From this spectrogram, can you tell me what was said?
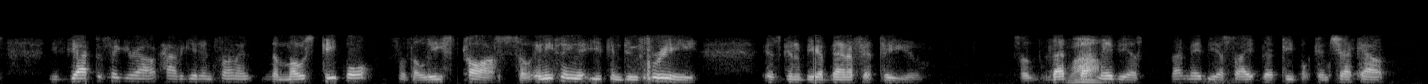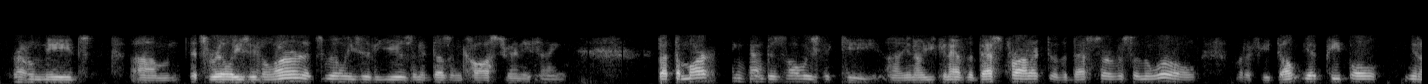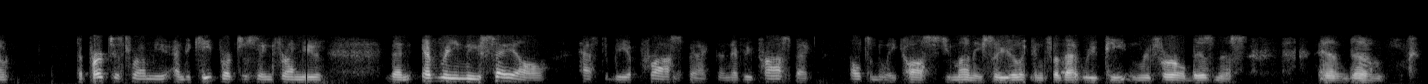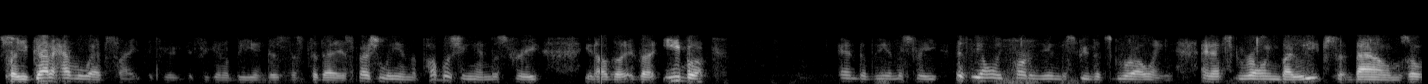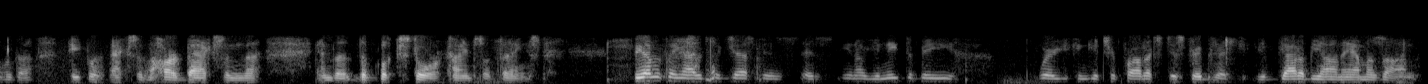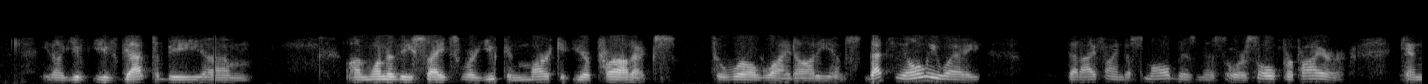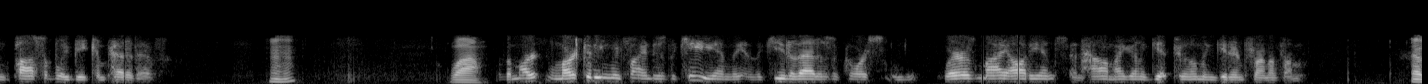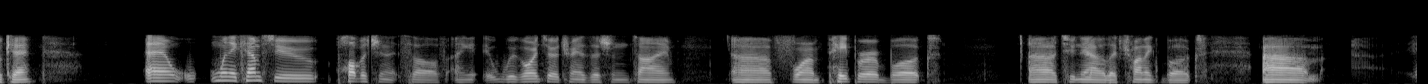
You've got to figure out how to get in front of the most people for the least cost. So anything that you can do free is going to be a benefit to you. So that wow. that may be a that may be a site that people can check out their own needs. Um, it's real easy to learn, it's real easy to use, and it doesn't cost you anything. But the marketing end is always the key. Uh, you know, you can have the best product or the best service in the world, but if you don't get people, you know, to purchase from you and to keep purchasing from you, then every new sale has to be a prospect, and every prospect ultimately costs you money. So you're looking for that repeat and referral business, and um, so you've got to have a website if you're if you're going to be in business today, especially in the publishing industry. You know the the ebook end of the industry is the only part of the industry that's growing, and it's growing by leaps and bounds over the paperbacks and the hardbacks and the and the the bookstore kinds of things. The other thing I would suggest is is you know you need to be where you can get your products distributed. You've got to be on Amazon. You know you've you've got to be um, on one of these sites where you can market your products to a worldwide audience. That's the only way that I find a small business or a sole proprietor can possibly be competitive. Mhm. Wow. The mar- marketing we find is the key, and the, and the key to that is, of course, where is my audience, and how am I going to get to them and get in front of them. Okay. And when it comes to publishing itself, I, we're going through a transition time uh, from paper books uh, to now electronic books. Um,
